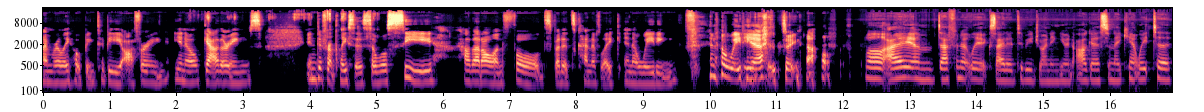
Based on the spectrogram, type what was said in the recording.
I'm really hoping to be offering, you know, gatherings in different places. So we'll see how that all unfolds, but it's kind of like in a waiting in a waiting yeah. right now. Well, I am definitely excited to be joining you in August, and I can't wait to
